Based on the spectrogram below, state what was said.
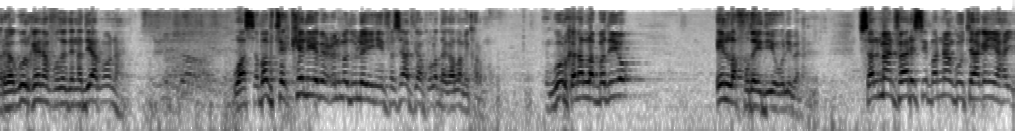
marka guurka inaan fudaydina diyaar ma u nahay waa sababta keliya bay culimmadu leeyihiin fasaadkaan kula dagaalami karno. Guurkana la badiyo in la fudaydiyo welibana salmaan farisi bannaankuu taagan yahay.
